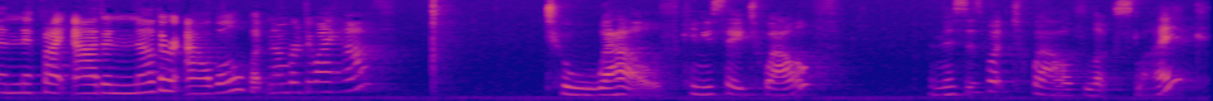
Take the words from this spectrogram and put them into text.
and if I add another owl, what number do I have? 12. Can you say 12? And this is what 12 looks like,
